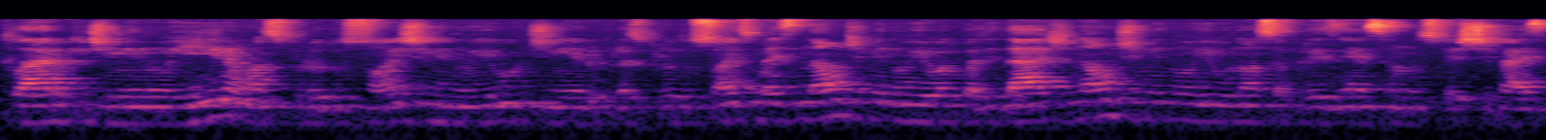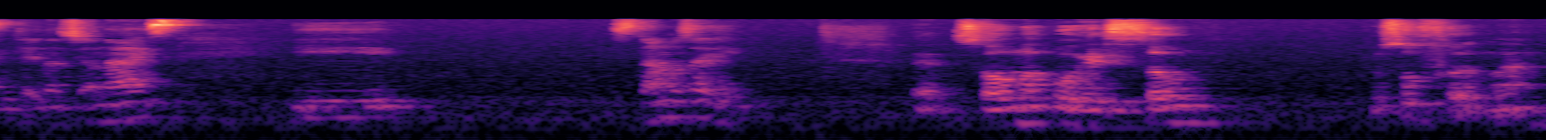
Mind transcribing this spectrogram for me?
Claro que diminuíram as produções, diminuiu o dinheiro para as produções, mas não diminuiu a qualidade, não diminuiu nossa presença nos festivais internacionais e estamos aí. É, só uma correção, eu sou fã, não é?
